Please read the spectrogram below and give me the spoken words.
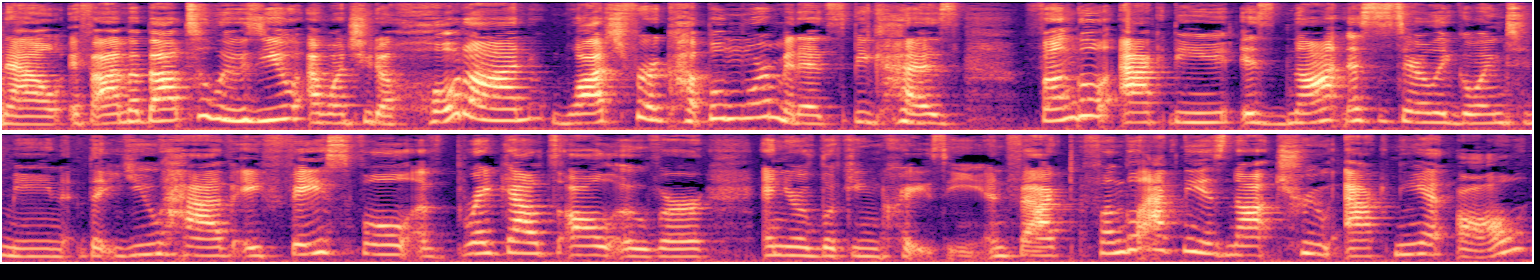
Now, if I'm about to lose you, I want you to hold on, watch for a couple more minutes because fungal acne is not necessarily going to mean that you have a face full of breakouts all over and you're looking crazy. In fact, fungal acne is not true acne at all.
